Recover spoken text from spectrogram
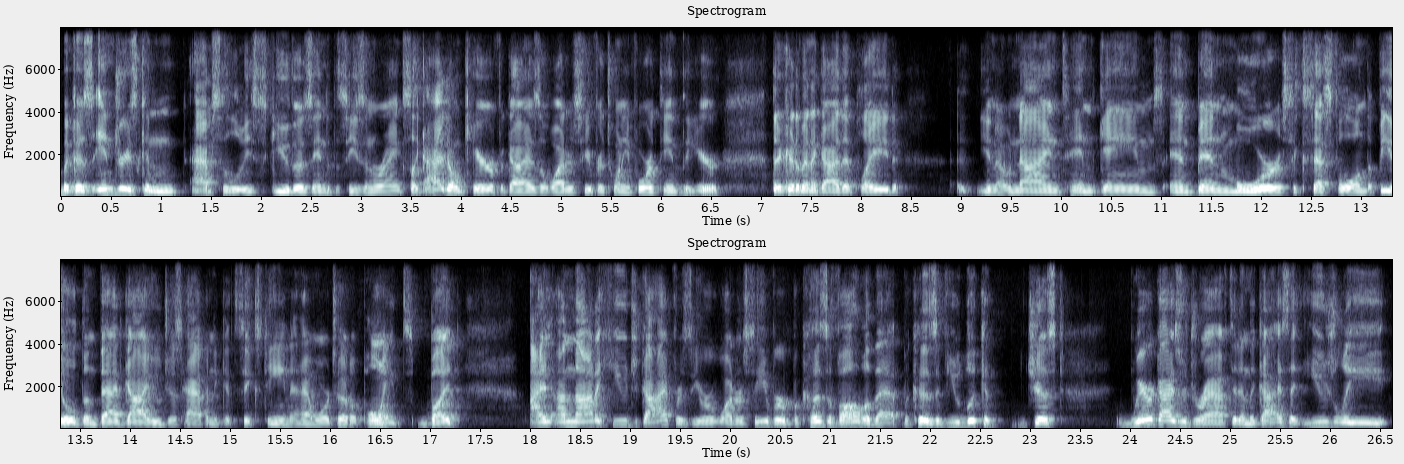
because injuries can absolutely skew those end of the season ranks. Like I don't care if a guy is a wide receiver 24 at the end of the year. There could have been a guy that played you know nine ten games and been more successful on the field than that guy who just happened to get 16 and have more total points but I, i'm not a huge guy for zero wide receiver because of all of that because if you look at just where guys are drafted and the guys that usually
